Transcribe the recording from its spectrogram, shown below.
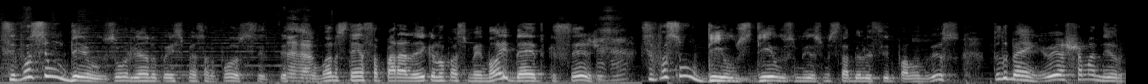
se fosse um deus olhando pra isso pensando, pô, esses uhum. humanos têm essa parada aí que eu não faço a menor ideia do que seja. Uhum. Se fosse um deus, deus mesmo estabelecido falando isso, tudo bem, eu ia achar maneiro.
